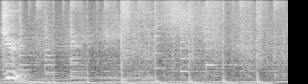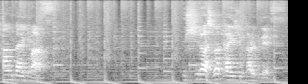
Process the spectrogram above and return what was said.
10反対いきます後ろ足は体重軽くです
